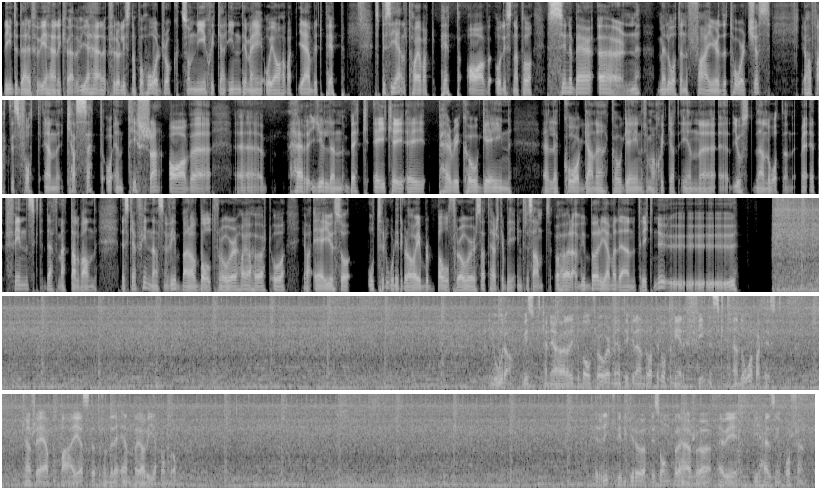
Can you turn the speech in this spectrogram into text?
Det är ju inte därför vi är här ikväll. Vi är här för att lyssna på hårdrock som ni skickar in till mig och jag har varit jävligt pepp. Speciellt har jag varit pepp av att lyssna på Cinnabare Örn med låten Fire the Torches. Jag har faktiskt fått en kassett och en tischa av eh, eh, Herr Gyllenbäck, a.k.a. Perry Cogain, eller Kogane Kogane, som har skickat in eh, just den låten med ett finskt death metal-band. Det ska finnas vibbar av Bolt Thrower har jag hört och jag är ju så otroligt glad i Bolt thrower så att det här ska bli intressant att höra. Vi börjar med den prick nu. Jo då, visst kan jag höra lite bowl thrower, men jag tycker ändå att det låter mer finskt ändå faktiskt. Kanske är jag biased eftersom det är det enda jag vet om dem. riktigt grötig sång på det här så är vi i Helsingforsen.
